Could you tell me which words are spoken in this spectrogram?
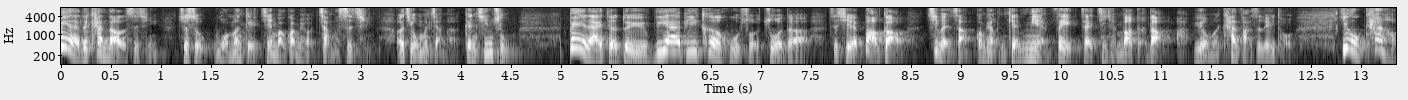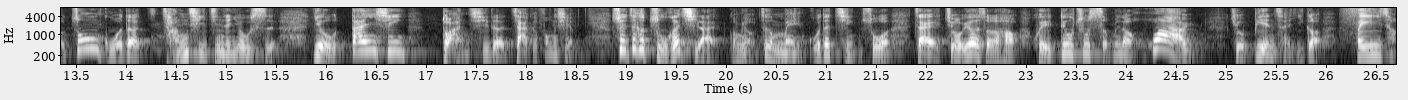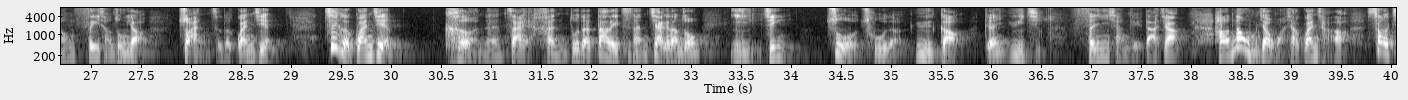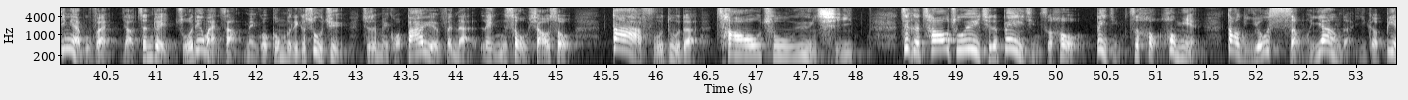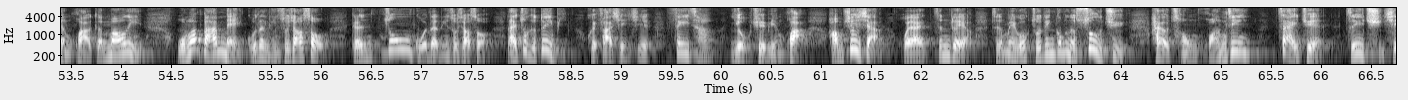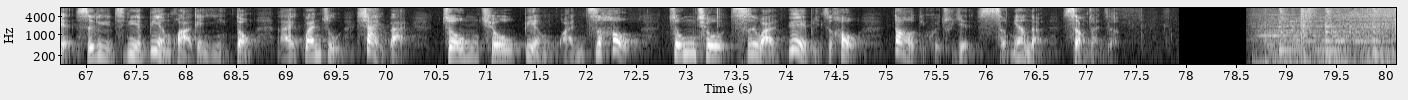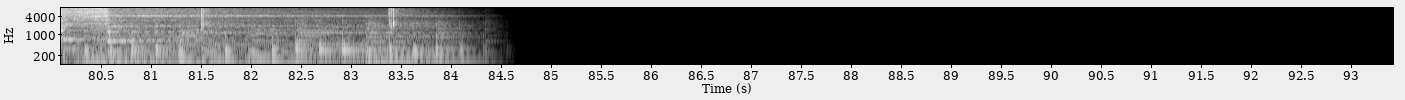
贝莱德看到的事情，就是我们给金钱报官票讲的事情，而且我们讲的更清楚。贝莱德对于 VIP 客户所做的这些报告，基本上官票你可以免费在金钱报得到啊，因为我们看法是雷同，又看好中国的长期竞争优势，又担心。短期的价格风险，所以这个组合起来，看到没有？这个美国的紧缩在九月二十二号会丢出什么样的话语，就变成一个非常非常重要转折的关键。这个关键可能在很多的大类资产价格当中已经做出了预告跟预警，分享给大家。好，那我们就要往下观察啊。稍经典部分要针对昨天晚上美国公布的一个数据，就是美国八月份的零售销售大幅度的超出预期。这个超出预期的背景之后，背景之后后面到底有什么样的一个变化跟猫腻？我们把美国的零售销售跟中国的零售销售来做个对比，会发现一些非常有趣的变化。好，我们休息一下，回来针对啊这个美国昨天公布的数据，还有从黄金、债券这一曲线、实率之间的变化跟引动，来关注下礼拜中秋变完之后，中秋吃完月饼之后，到底会出现什么样的市场转折？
